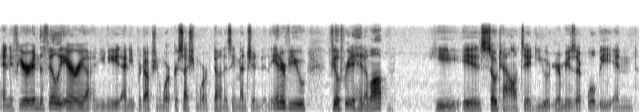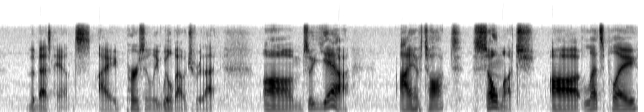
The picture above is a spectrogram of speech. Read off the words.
And if you're in the Philly area and you need any production work or session work done, as he mentioned in the interview, feel free to hit him up. He is so talented. You, your music will be in the best hands. I personally will vouch for that. Um, so yeah, I have talked so much. Uh, let's play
